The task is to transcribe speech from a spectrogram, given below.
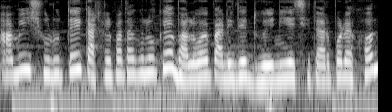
আমি শুরুতেই কাঁঠাল পাতাগুলোকে ভালোভাবে পানি দিয়ে ধুয়ে নিয়েছি। তারপর এখন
